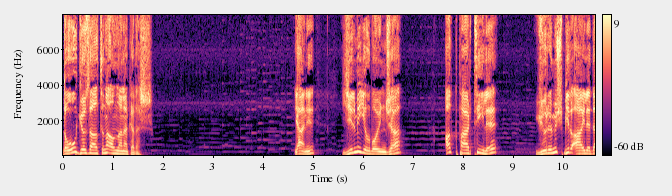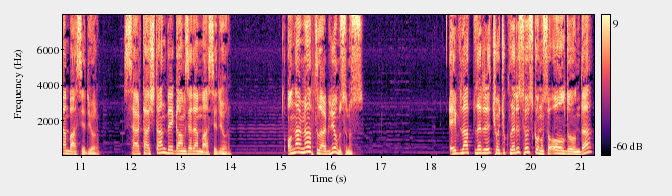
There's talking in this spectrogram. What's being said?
Doğu gözaltına alınana kadar. Yani 20 yıl boyunca AK Parti ile yürümüş bir aileden bahsediyorum. Sertaç'tan ve Gamze'den bahsediyorum. Onlar ne yaptılar biliyor musunuz? Evlatları, çocukları söz konusu olduğunda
